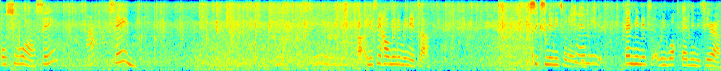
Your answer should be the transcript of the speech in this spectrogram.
Also, ah, same? Huh? Same. Ah, you see how many minutes, ah? Six minutes already. Ten minutes. Ten minutes, we walk ten minutes here, ah.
